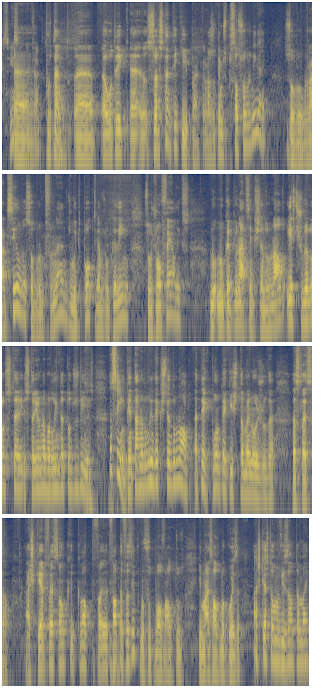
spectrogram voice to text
Sim, sim, uh, Portanto, uh, a outra, uh, se a restante equipa, nós não temos pressão sobre ninguém sobre o Bernardo Silva, sobre o Bruno Fernandes, muito pouco, tivemos um bocadinho, sobre o João Félix. Num campeonato sem Cristiano Ronaldo, estes jogadores estariam na Berlinda todos os dias. Assim, quem está na Berlinda é Cristiano Ronaldo. Até que ponto é que isto também não ajuda a seleção? Acho que é a reflexão que, que, falta fazer, porque no futebol vale tudo e mais alguma coisa. Acho que esta é uma visão também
